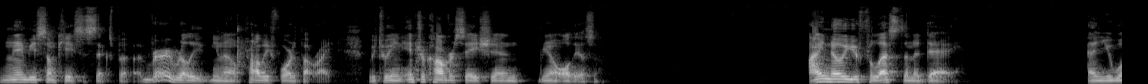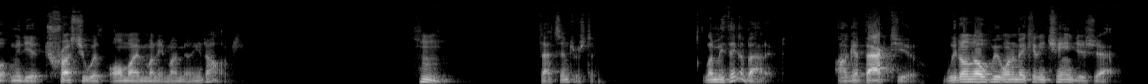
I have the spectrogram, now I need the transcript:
maybe in some cases six, but very really, you know, probably four is about right between intra-conversation, you know, all the other stuff. I know you for less than a day, and you want me to trust you with all my money, my million dollars. Hmm, that's interesting. Let me think about it. I'll get back to you. We don't know if we want to make any changes yet.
